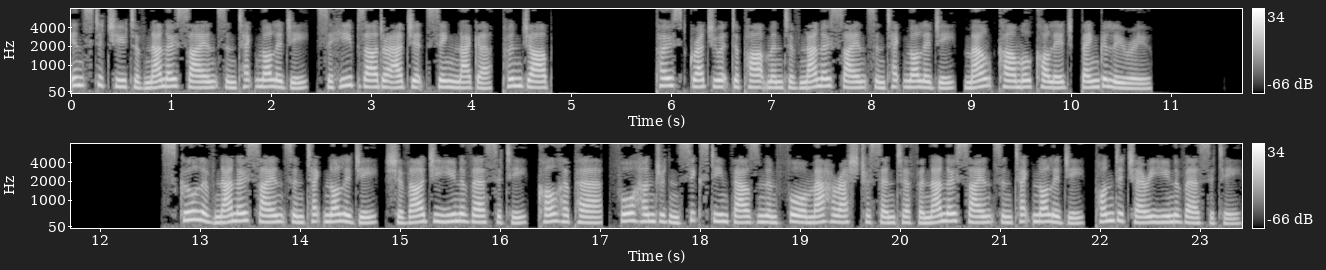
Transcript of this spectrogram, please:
Institute of Nanoscience and Technology, Sahibzada Ajit Singh Nagar, Punjab Postgraduate Department of Nanoscience and Technology, Mount Carmel College, Bengaluru. School of Nanoscience and Technology, Shivaji University, Kolhapur, 416004 Maharashtra Center for Nanoscience and Technology, Pondicherry University.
